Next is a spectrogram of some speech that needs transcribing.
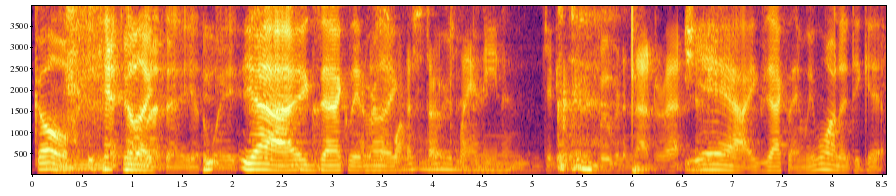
go? You can't tell like, that day. You have to wait. Yeah, exactly. And And we we're just like, want to start planning and getting moving in that direction. Yeah, exactly. And we wanted to get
